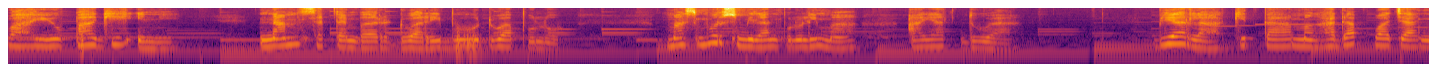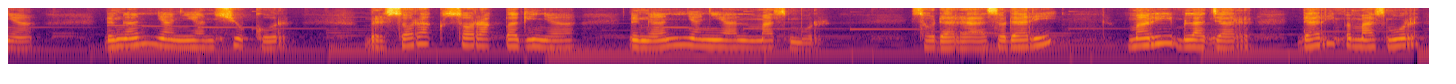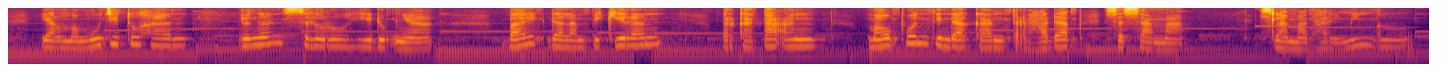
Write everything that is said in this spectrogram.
Wahyu pagi ini 6 September 2020 Mazmur 95 ayat 2 Biarlah kita menghadap wajahnya dengan nyanyian syukur bersorak-sorak baginya dengan nyanyian mazmur. Saudara-saudari mari belajar dari pemazmur yang memuji Tuhan dengan seluruh hidupnya, baik dalam pikiran, perkataan, maupun tindakan terhadap sesama. Selamat hari Minggu.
